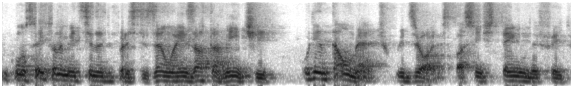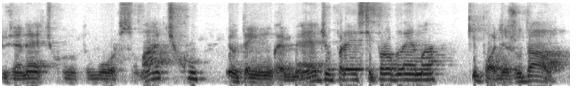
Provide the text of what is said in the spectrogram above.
O conceito da medicina de precisão é exatamente orientar o médico e dizer: olha, esse paciente tem um defeito genético no tumor somático, eu tenho um remédio para esse problema que pode ajudá-lo.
